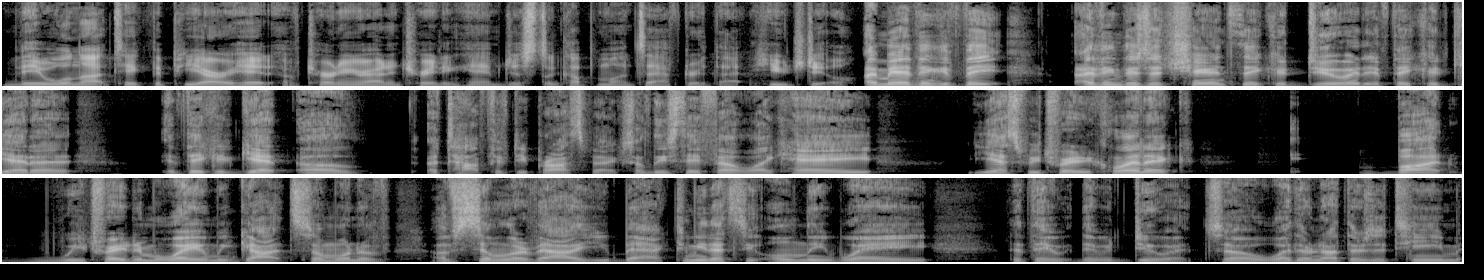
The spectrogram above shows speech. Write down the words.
they will not take the PR hit of turning around and trading him just a couple months after that huge deal. I mean, I think if they, I think there's a chance they could do it if they could get a, if they could get a, a top 50 prospects. At least they felt like, hey, yes, we traded Kelenic, but we traded him away and we got someone of of similar value back. To me, that's the only way that they they would do it. So whether or not there's a team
